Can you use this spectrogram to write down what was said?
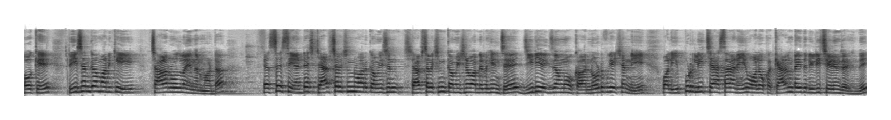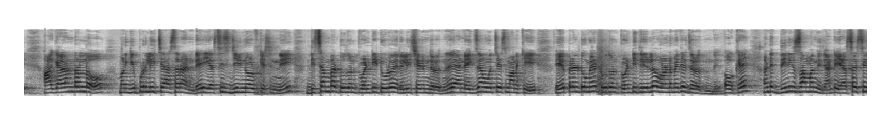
okay రీసెంట్గా మనకి చాలా రోజులు అయిందనమాట ఎస్ఎస్సి అంటే స్టాఫ్ సెలక్షన్ వారు కమిషన్ స్టాఫ్ సెలక్షన్ కమిషన్ వారు నిర్వహించే జీడీ ఎగ్జామ్ ఒక నోటిఫికేషన్ని వాళ్ళు ఎప్పుడు రిలీజ్ చేస్తారని వాళ్ళు ఒక క్యాలెండర్ అయితే రిలీజ్ చేయడం జరిగింది. ఆ క్యాలెండర్లో మనకి ఎప్పుడు రిలీజ్ చేస్తారంటే ఎస్ఎస్ జీడీ నోటిఫికేషన్ని డిసెంబర్ టూ థౌసండ్ ట్వంటీ టూలో రిలీజ్ చేయడం జరుగుతుంది. అండ్ ఎగ్జామ్ వచ్చేసి మనకి April to May two thousand twenty త్రీలో ఉండడం అయితే జరుగుతుంది. ఓకే అంటే దీనికి సంబంధించి అంటే ఎస్ఎస్సి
